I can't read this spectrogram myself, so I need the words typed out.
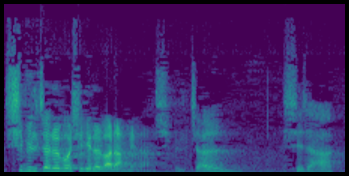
11절을 보시기를 바랍니다. 11절 시작.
